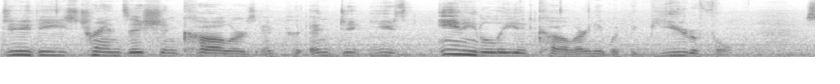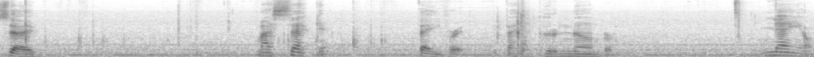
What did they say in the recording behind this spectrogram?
do these transition colors and put and do, use any lid color and it would be beautiful. So my second favorite if I had to put a number. Now,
